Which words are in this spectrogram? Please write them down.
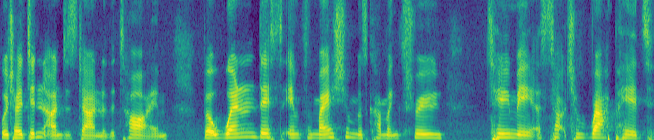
which I didn't understand at the time. But when this information was coming through to me at such a rapid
